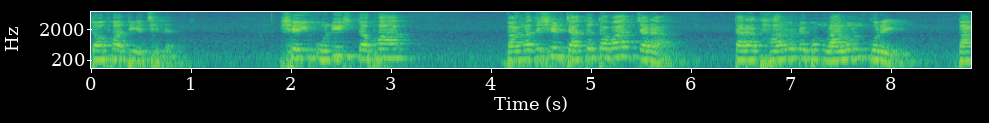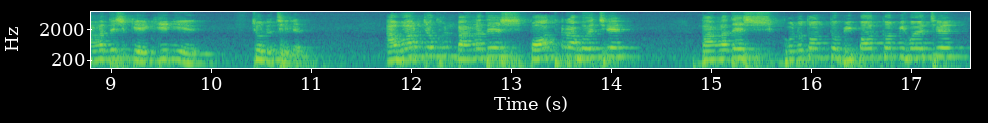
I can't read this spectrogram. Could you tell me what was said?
দফা দিয়েছিলেন। সেই উনিশ দফা বাংলাদেশের জাতীয়তাবাদ যারা, তারা ধারণ এবং লালন করে বাংলাদেশকে এগিয়ে নিয়ে চলেছিলেন। আবার যখন বাংলাদেশ পথ হারা হয়েছে, বাংলাদেশ গণতন্ত্র বিপদগামী হয়েছে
